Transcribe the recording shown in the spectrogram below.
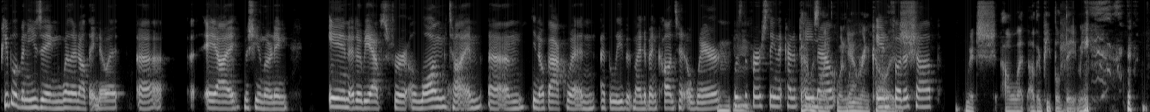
People have been using, whether or not they know it, uh, AI machine learning in Adobe Apps for a long time. Um, you know, back when I believe it might have been Content Aware mm-hmm. was the mm-hmm. first thing that kind of that came was out like when yeah. we were in college in Photoshop. Which I'll let other people date me.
